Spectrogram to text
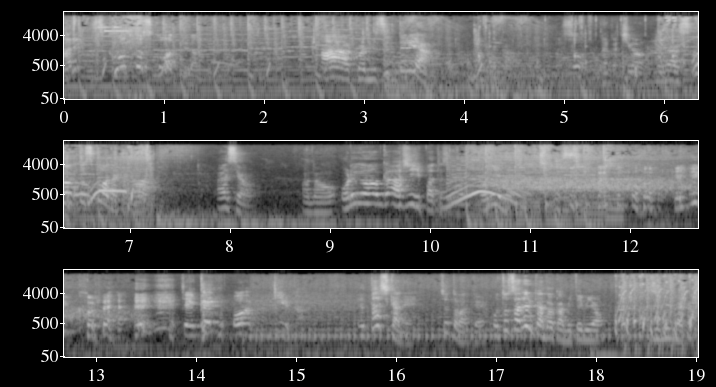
あれ？スクワットスコアってなってるああこれミスってるやん。そうなんか違うスクワットスコアだからあれですよあの俺のが足引っ張ったそのオリーこれじゃあ一回お切るか。確かね。ちょっと待って。落とされるかどうか見てみよう。自分だから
